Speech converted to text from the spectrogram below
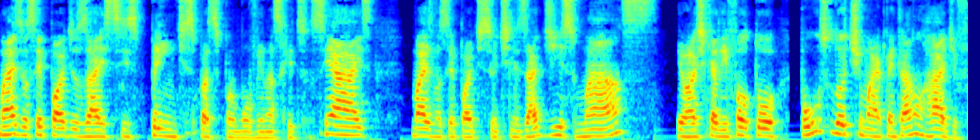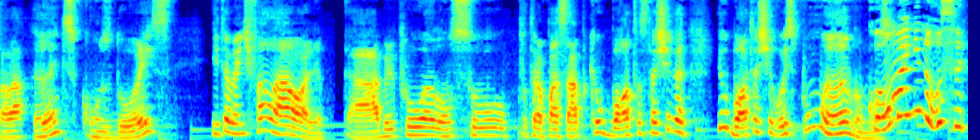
mais você pode usar esses prints para se promover nas redes sociais, mais você pode se utilizar disso, mas eu acho que ali faltou pulso do Otmar para entrar no rádio falar antes com os dois e também de falar, olha, abre pro Alonso ultrapassar porque o Bottas tá chegando. E o Bottas chegou espumando. Com o Magnussen.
